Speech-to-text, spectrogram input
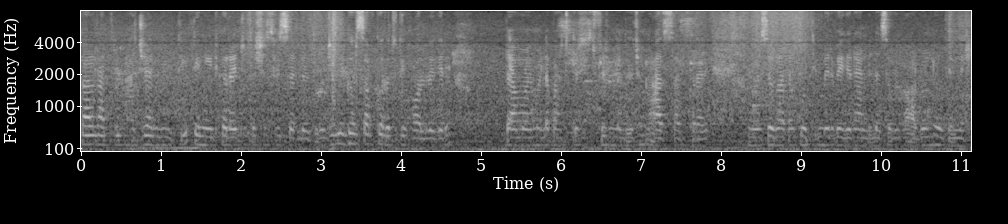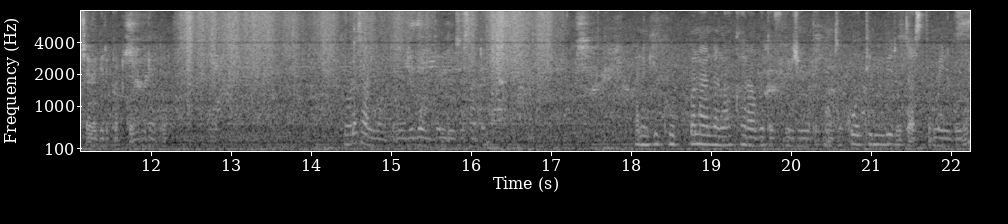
काल रात्री भाजी आणली होती. ते नीट करायची तशीच विसरले होते. म्हणजे मी घर साफ करत होती हॉल वगैरे. त्यामुळे म्हटलं भाजी तशीच फ्रीजमध्ये ठेवून आज साफ करावी. त्यामुळे सगळं आता कोथिंबीर वगैरे आणलेलं सगळं काढून ठेवते. मिरच्या वगैरे कट करून ठेवते. थोडंच आणलं होतं. म्हणजे दोन तीन दिवसासाठी. कारण की खूप पण आणलं ना खराब होतं फ्रीजमध्ये म्हणजे कोथिंबीरच असतं मेन करून.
